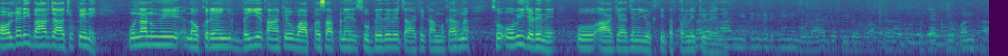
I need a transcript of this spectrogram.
ਆਲਰੇਡੀ ਬਾਹਰ ਜਾ ਚੁੱਕੇ ਨੇ, ਉਹਨਾਂ ਨੂੰ ਵੀ ਨੌਕਰੀਆਂ ਦਈਏ ਤਾਂ ਕਿ ਉਹ ਵਾਪਸ ਆਪਣੇ ਸੂਬੇ ਦੇ ਵਿੱਚ ਆ ਕੇ ਕੰਮ ਕਰਨ। ਸੋ ਉਹ ਵੀ ਜਿਹੜੇ ਨੇ, ਉਹ ਆ ਕੇ ਅੱਜ ਨਿਯੁਕਤੀ ਪੱਤਰ ਲੈ ਕੇ ਗਏ ਨੇ। जो पीडब्ल्यू आपका प्रोजेक्ट जो बंद था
